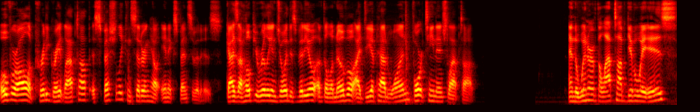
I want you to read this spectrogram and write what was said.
Overall, a pretty great laptop, especially considering how inexpensive it is. Guys, I hope you really enjoyed this video of the Lenovo IdeaPad 1 14-inch laptop. And the winner of the laptop giveaway is...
